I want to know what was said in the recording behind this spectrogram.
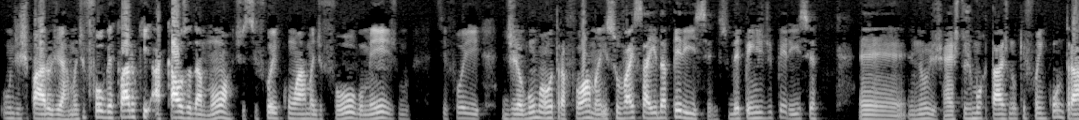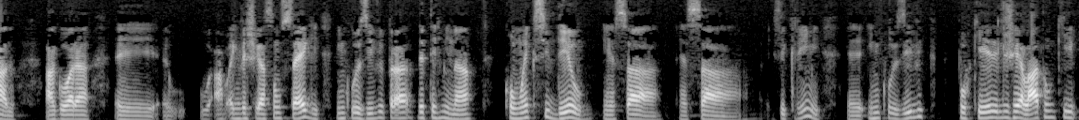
um disparo de arma de fogo. É claro que a causa da morte, se foi com arma de fogo mesmo, se foi de alguma outra forma, isso vai sair da perícia. Isso depende de perícia é, nos restos mortais no que foi encontrado. Agora, é, a, investigação segue, inclusive, para determinar como é que se deu essa, essa, esse crime é, inclusive porque eles relatam que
